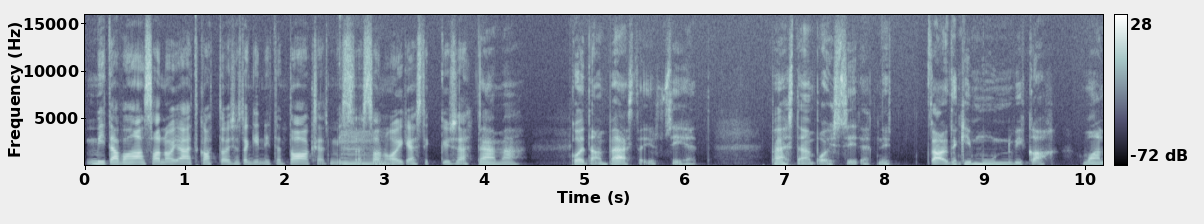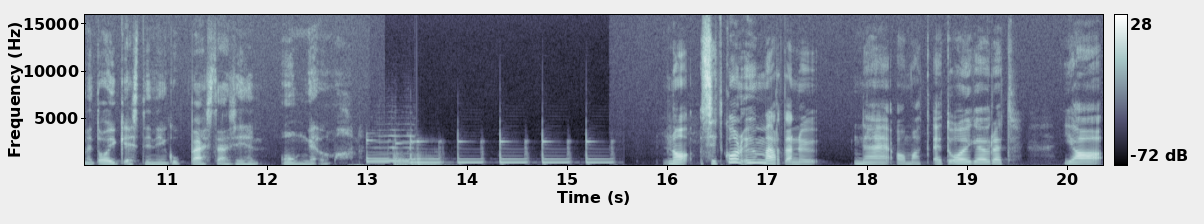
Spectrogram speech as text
mitä vaan sanoja, että katsoisi jotenkin niiden taakse, että missä mm. on oikeasti kyse. Tämä. Koitaan päästä just siihen, että päästään pois siitä, että nyt tämä on jotenkin mun vika, vaan että oikeasti niin kuin päästään siihen ongelmaan. No sit kun on ymmärtänyt ne omat etuoikeudet ja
